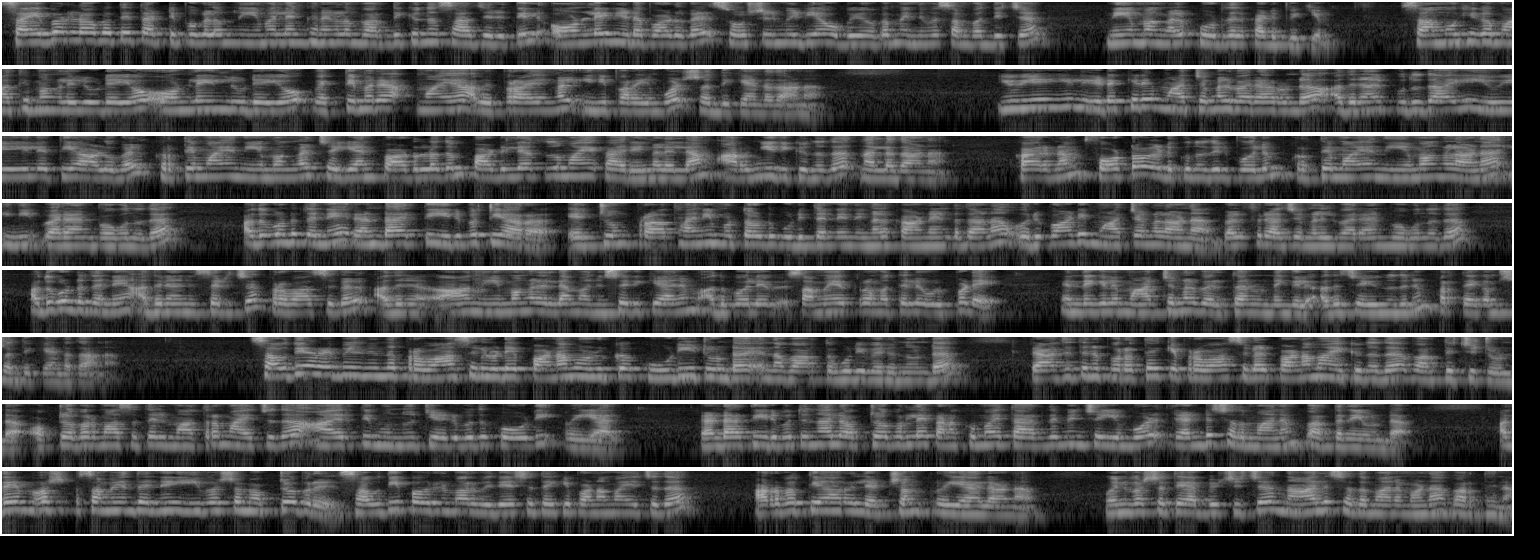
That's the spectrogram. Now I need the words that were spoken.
സൈബർ ലോകത്തെ തട്ടിപ്പുകളും നിയമലംഘനങ്ങളും വർദ്ധിക്കുന്ന സാഹചര്യത്തിൽ ഓൺലൈൻ ഇടപാടുകൾ സോഷ്യൽ മീഡിയ ഉപയോഗം എന്നിവ സംബന്ധിച്ച് നിയമങ്ങൾ കൂടുതൽ കടുപ്പിക്കും. സാമൂഹിക മാധ്യമങ്ങളിലൂടെയോ ഓൺലൈനിലൂടെയോ വ്യക്തിപരമായ അഭിപ്രായങ്ങൾ ഇനി പറയുമ്പോൾ ശ്രദ്ധിക്കേണ്ടതാണ്. യു എ ഇയിൽ ഇടയ്ക്കിടെ മാറ്റങ്ങൾ വരാറുണ്ട്. അതിനാൽ പുതുതായി യു എയിൽ എത്തിയ ആളുകൾ കൃത്യമായ നിയമങ്ങൾ ചെയ്യാൻ പാടുള്ളതും പാടില്ലാത്തതുമായ കാര്യങ്ങളെല്ലാം അറിഞ്ഞിരിക്കുന്നത് നല്ലതാണ്. കാരണം ഫോട്ടോ എടുക്കുന്നതിൽ പോലും കൃത്യമായ നിയമങ്ങളാണ് ഇനി വരാൻ പോകുന്നത്. അതുകൊണ്ട് തന്നെ രണ്ടായിരത്തി ഇരുപത്തിയാറ് ഏറ്റവും പ്രാധാന്യമുട്ടോടുകൂടി തന്നെ നിങ്ങൾ കാണേണ്ടതാണ് ഒരുപാട് മാറ്റങ്ങളാണ് ഗൾഫ് രാജ്യങ്ങളിൽ വരാൻ പോകുന്നത്. അതുകൊണ്ട് തന്നെ അതിനനുസരിച്ച് പ്രവാസികൾ അതിന് ആ നിയമങ്ങളെല്ലാം അനുസരിക്കാനും അതുപോലെ സമയക്രമത്തിൽ ഉൾപ്പെടെ എന്തെങ്കിലും മാറ്റങ്ങൾ വരുത്താനുണ്ടെങ്കിൽ അത് ചെയ്യുന്നതിനും പ്രത്യേകം ശ്രദ്ധിക്കേണ്ടതാണ്. സൗദി അറേബ്യയിൽ നിന്ന് പ്രവാസികളുടെ പണമൊഴുക്ക് കൂടിയിട്ടുണ്ട് എന്ന വാർത്ത കൂടി വരുന്നുണ്ട്. രാജ്യത്തിന് പുറത്തേക്ക് പ്രവാസികൾ പണം അയക്കുന്നത് വർദ്ധിച്ചിട്ടുണ്ട്. ഒക്ടോബർ മാസത്തിൽ മാത്രം അയച്ചത് ആയിരത്തി മുന്നൂറ്റി എഴുപത് കോടി റിയാൽ. രണ്ടായിരത്തി ഇരുപത്തിനാല് ഒക്ടോബറിലെ കണക്കുമായി താരതമ്യം ചെയ്യുമ്പോൾ രണ്ട് ശതമാനം വർധനയുണ്ട്. അതേ സമയം തന്നെ ഈ വർഷം ഒക്ടോബറിൽ സൗദി പൗരന്മാർ വിദേശത്തേക്ക് പണം അയച്ചത് അറുപത്തിയാറ് ലക്ഷം റിയാലാണ്. മുൻവർഷത്തെ അപേക്ഷിച്ച് നാല് ശതമാനമാണ് വർധന.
